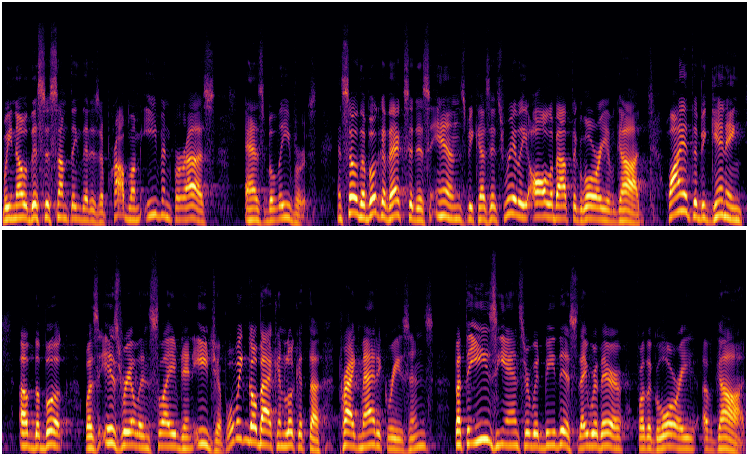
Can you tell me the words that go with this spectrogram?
we know this is something that is a problem even for us as believers. And so the book of Exodus ends because it's really all about the glory of God. Why at the beginning of the book was Israel enslaved in Egypt? Well, we can go back and look at the pragmatic reasons, but the easy answer would be this they were there for the glory of God.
